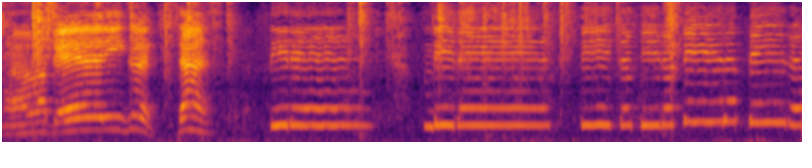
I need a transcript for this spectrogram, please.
Ah, very good. Dance. Bide, bide, bide. tira tira tira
